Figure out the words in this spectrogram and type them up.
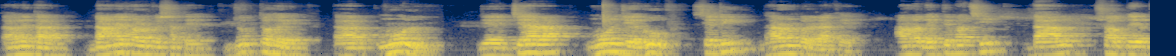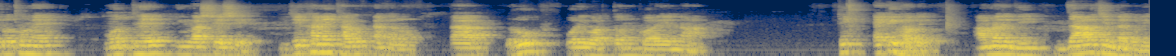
তাহলে তার ডানের হরফের সাথে যুক্ত হয়ে তার মূল যে চেহারা, মূল যে রূপ, সেটি ধারণ করে রাখে। আমরা দেখতে পাচ্ছি ডাল শব্দের প্রথমে, মধ্যে কিংবা শেষে, যেখানেই থাকুক না কেন, তার রূপ পরিবর্তন করে না। ঠিক একইভাবে আমরা যদি জাল চিন্তা করি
